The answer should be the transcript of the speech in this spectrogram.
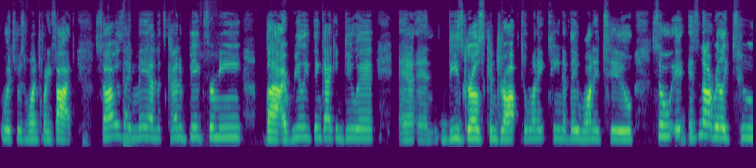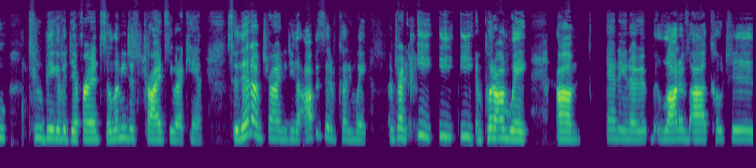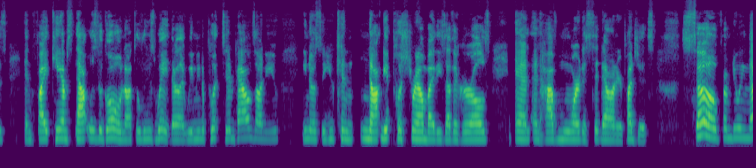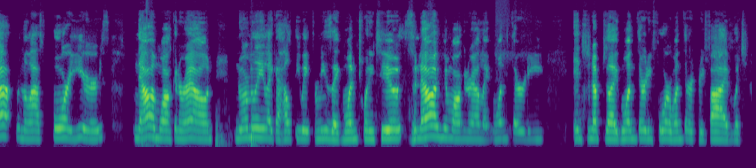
which was 125. So I was like, man, that's kind of big for me, but I really think I can do it. And, and these girls can drop to 118 if they wanted to. So it, it's not really too too big of a difference. So let me just try and see what I can. So then I'm trying to do the opposite of cutting weight. I'm trying to eat, eat, eat, and put on weight. Um, and you know, a lot of uh, coaches and fight camps, that was the goal, not to lose weight. They're like, we need to put 10 pounds on you, you know, so you can not get pushed around by these other girls and and have more to sit down on your punches. So from doing that from the last four years, now I'm walking around. Normally, like a healthy weight for me is like 122. So now I've been walking around like 130, inching up to like 134, 135, which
